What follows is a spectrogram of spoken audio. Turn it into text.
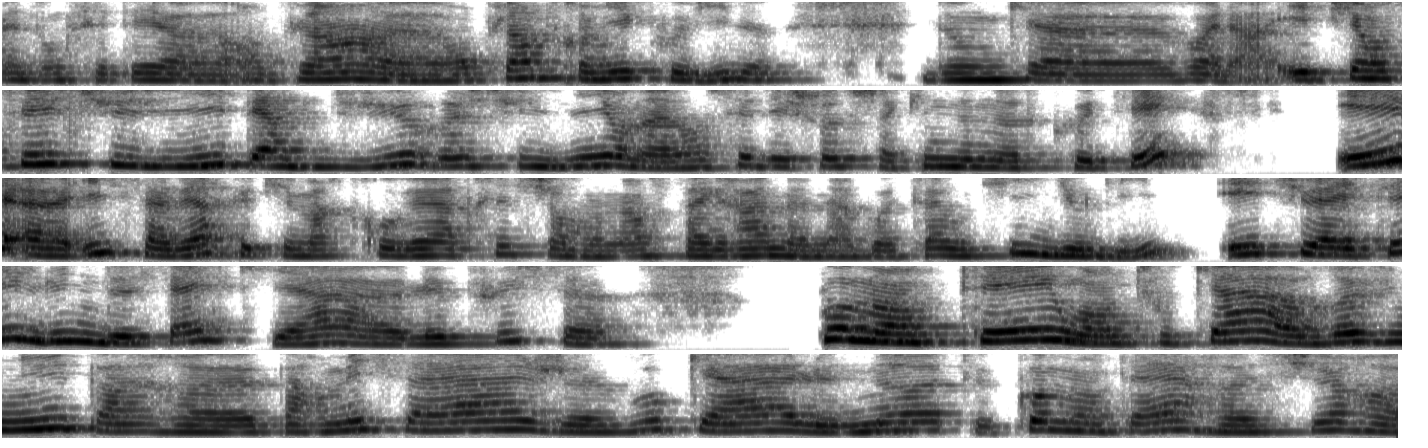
Donc, c'était en, plein, en plein premier Covid. Donc, voilà. Et puis, on s'est suivi, perdu resuivi. On a lancé des choses chacune de notre côté. Et euh, il s'avère que tu m'as retrouvée après sur mon Instagram, ma boîte à outils Yogi. Et tu as été l'une de celles qui a euh, le plus euh, commenté ou en tout cas revenu par, par message, vocal, note, commentaire sur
